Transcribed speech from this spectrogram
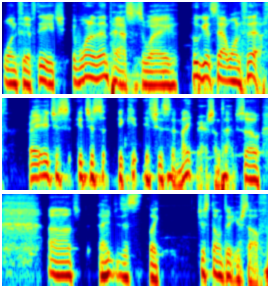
one fifth each. If one of them passes away, who gets that one fifth? Right? It just it just it, it's just a nightmare sometimes. So, uh, I just like just don't do it yourself.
